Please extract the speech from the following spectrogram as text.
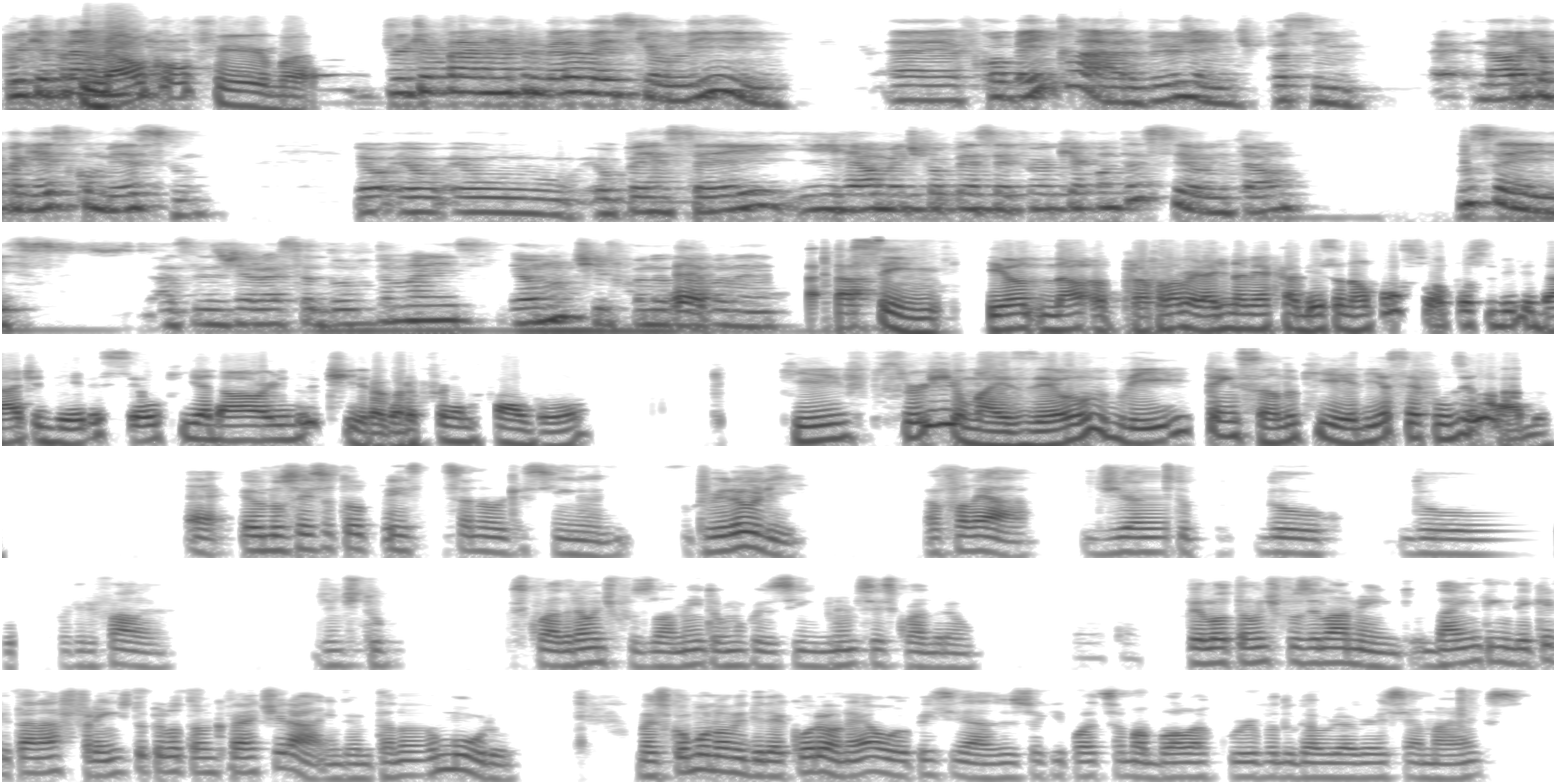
Porque para Não mim, confirma. Porque para mim, a primeira vez que eu li, é, ficou bem claro, viu, gente? Tipo assim, é, na hora que eu peguei esse começo, eu, eu, eu, eu pensei e realmente o que eu pensei foi o que aconteceu. Então, não sei, às vezes gerou essa dúvida, mas eu não tive quando eu é, tava lendo. Assim, eu não, pra falar a verdade, na minha cabeça não passou a possibilidade dele ser o que ia dar a ordem do tiro. Agora o Fernando falou, que surgiu, mas eu li pensando que ele ia ser fuzilado. É, eu não sei se eu tô pensando que assim, primeiro eu li. Eu falei, ah, diante do, do, do como é que ele fala? Diante do esquadrão de fuzilamento, alguma coisa assim, não lembro se é esquadrão. Pelotão de fuzilamento. Dá a entender que ele tá na frente do pelotão que vai atirar, então ele tá no muro. Mas como o nome dele é Coronel, eu pensei, ah, às vezes isso aqui pode ser uma bola curva do Gabriel Garcia Marques.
